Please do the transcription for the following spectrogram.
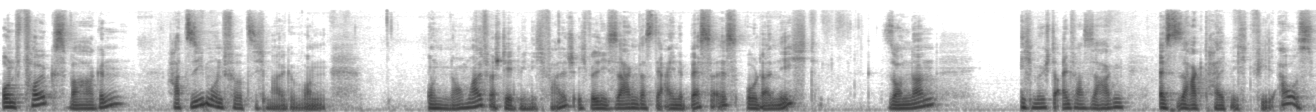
Und Volkswagen hat 47 Mal gewonnen. Und nochmal, versteht mich nicht falsch, ich will nicht sagen, dass der eine besser ist oder nicht sondern ich möchte einfach sagen, es sagt halt nicht viel aus.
